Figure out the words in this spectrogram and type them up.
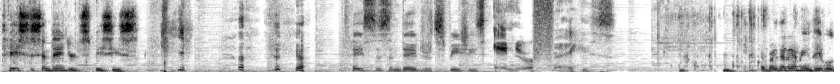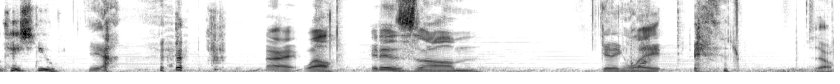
Taste this endangered species. Taste this endangered species in your face. And by that I mean they will taste you. Yeah. All right. Well, it is um getting late, so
